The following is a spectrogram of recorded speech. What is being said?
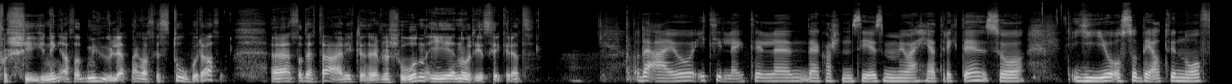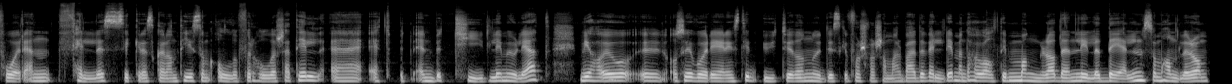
forsyning. altså Mulighetene er ganske store. Altså. Eh, så dette er virkelig en revolusjon i nordisk sikkerhet. Og det er jo I tillegg til det Karsten sier, som jo er helt riktig, så gir jo også det at vi nå får en felles sikkerhetsgaranti som alle forholder seg til, eh, et, en betydelig mulighet. Vi har jo også i vår regjeringstid utvida det nordiske forsvarssamarbeidet veldig, men det har jo alltid mangla den lille delen som handler om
